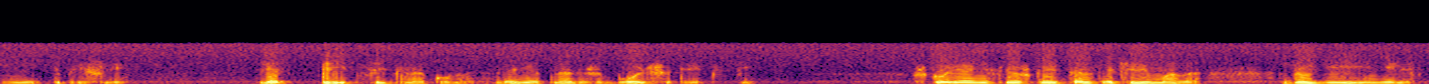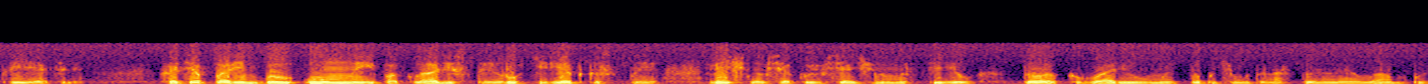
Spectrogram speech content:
вместе пришли. Лет тридцать знакомы. Да нет, надо же, больше тридцати. В школе они с Лешкой контачили мало, другие имелись приятели. Хотя парень был умный и покладистый, руки редкостные, вечно всякую всячину мастерил, то аквариумы, то почему-то настольные лампы.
